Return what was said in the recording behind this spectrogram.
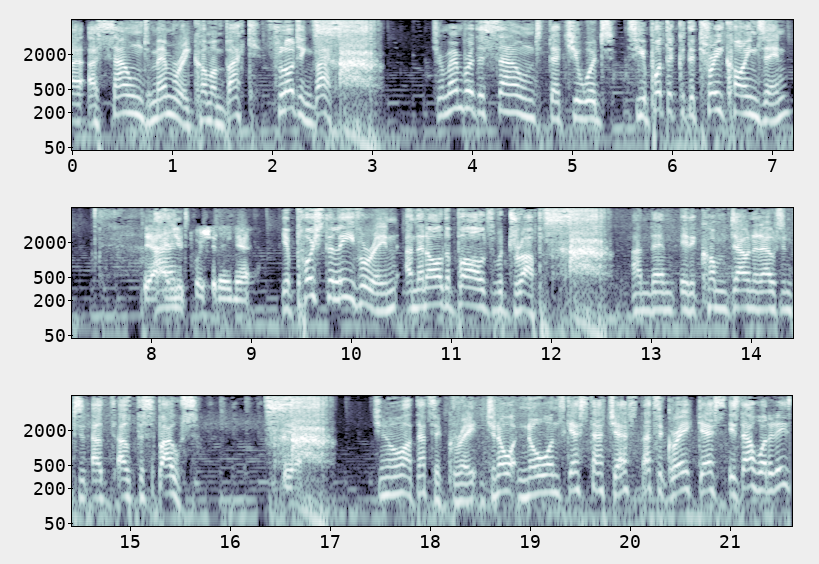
a a sound memory coming back, flooding back. Do you remember the sound that you would? So you put the the three coins in, Yeah, and, And- you push it in. Yeah. you push the lever in, and then all the balls would drop, and then it'd come down and out into out, out the spout. Yeah. Do you know what? That's a great. Do you know what? No one's guessed that, Jeff. That's a great guess. Is that what it is?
